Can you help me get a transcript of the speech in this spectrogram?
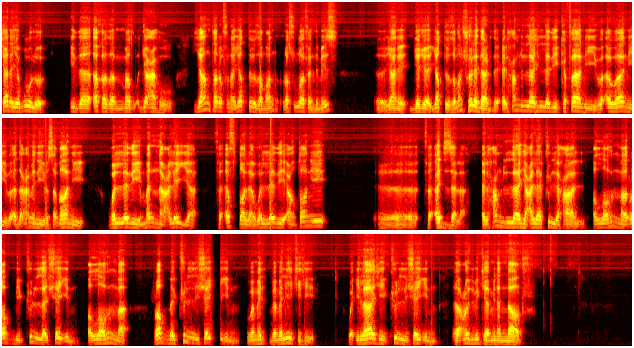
kâne yegulu İzâ akaza melca'ahu yan tarafına yattığı zaman Resulullah Efendimiz e, yani gece yattığı zaman şöyle derdi. Elhamdülillahillezî kefâni ve evâni ve ed'ameni ve segâni vellezî menne aleyye fe efdale vellezî a'tani e, fe eczele. Elhamdülillahi ala kulli hal. Allahümme Rabbi külle şeyin. Allahümme Rabbe külli şeyin ve, mel- ve melikihi ve ilahi kulli şeyin e'udhu bike minen nar.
